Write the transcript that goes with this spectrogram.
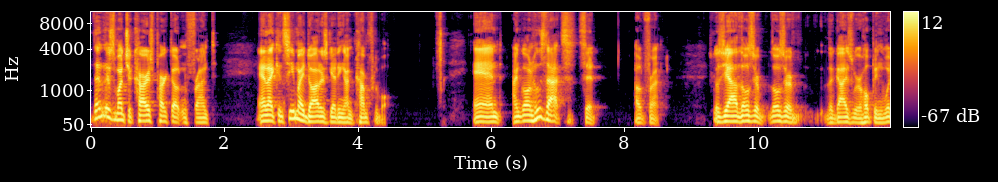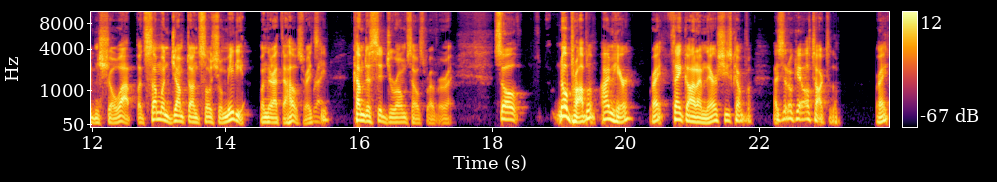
then there's a bunch of cars parked out in front, and I can see my daughter's getting uncomfortable, and I'm going, "Who's that, Sid, out front?" She goes, "Yeah, those are those are the guys we were hoping wouldn't show up, but someone jumped on social media when they're at the house, right, Right. Steve? Come to Sid Jerome's house, whatever, right?" So no problem. I'm here, right? Thank God I'm there. She's come. I said, okay, I'll talk to them, right?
